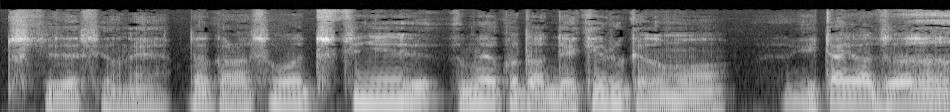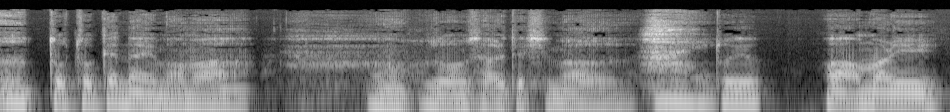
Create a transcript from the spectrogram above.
土ですよね。だからその土に埋めることはできるけども、遺体はずっと溶けないまま、うん、保存されてしまう。はい、という、まああまり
